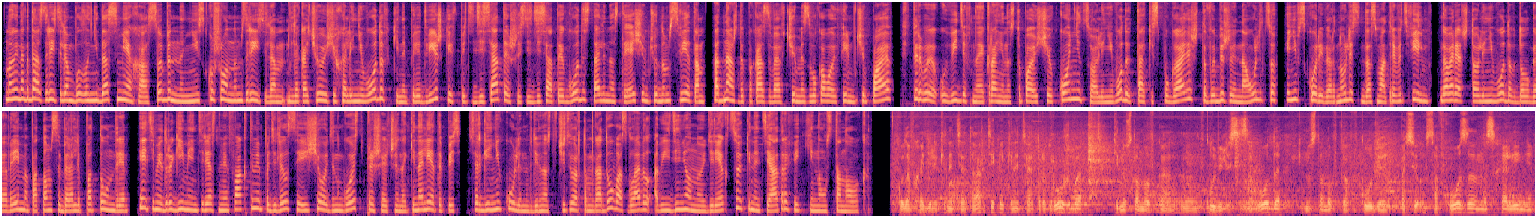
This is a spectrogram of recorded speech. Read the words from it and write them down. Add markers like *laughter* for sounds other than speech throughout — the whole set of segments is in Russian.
но иногда зрителям было не до смеха, особенно неискушенным зрителям. Для кочующих оленеводов кинопередвижки в 50-е и 60-е годы стали настоящим чудом света. Однажды, показывая в чуме звуковой фильм «Чапаев», впервые увидев на экране наступающую конницу, оленеводы так испугались, что выбежали на улицу и не вскоре вернулись досматривать фильм. Говорят, что оленеводов долгое время потом собирали по тундре. Этими и другими интересными фактами поделился еще один гость, пришедший на кинолетопись. Сергей Никулин в 1994 году возглавил объединенную дирекцию кинотеатров и киноустановок куда входили кинотеатр «Арктика», кинотеатр «Дружба», киноустановка э, в клубе лесозавода, киноустановка в клубе совхоза на Сахалине.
